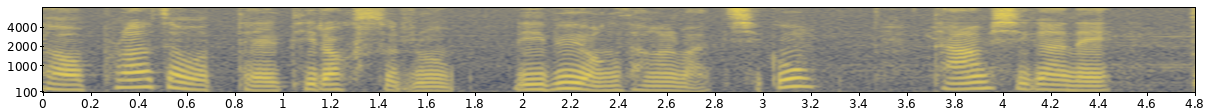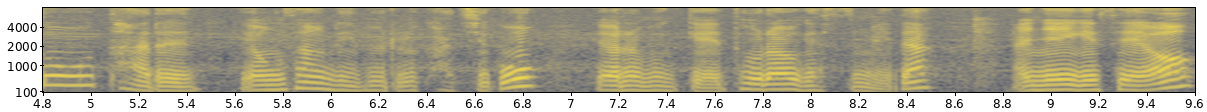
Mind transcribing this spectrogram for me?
더 플라자 호텔 디럭스 룸 리뷰 영상을 마치고 다음 시간에 또 다른 영상 리뷰를 가지고 여러분께 돌아오겠습니다. 안녕히 계세요.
